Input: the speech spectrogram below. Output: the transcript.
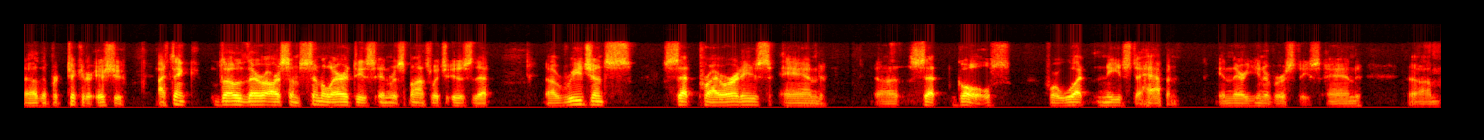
uh, the particular issue. I think, though, there are some similarities in response, which is that uh, regents set priorities and uh, set goals for what needs to happen in their universities. And um,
